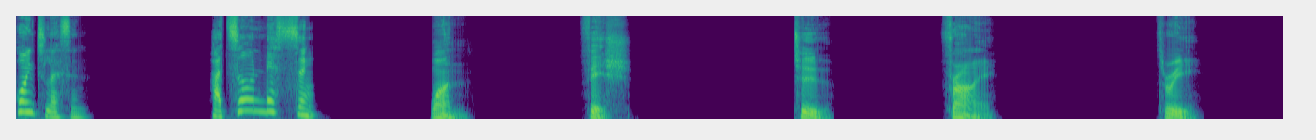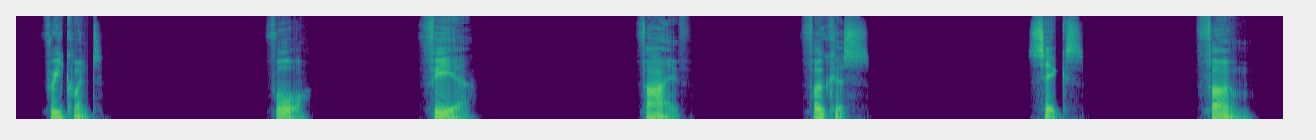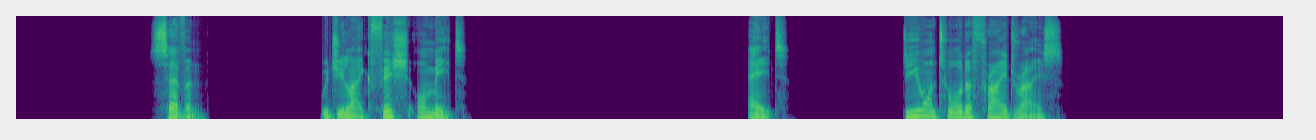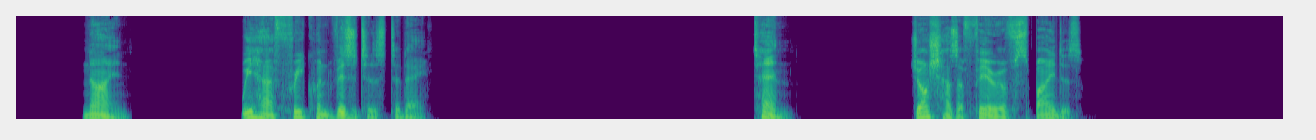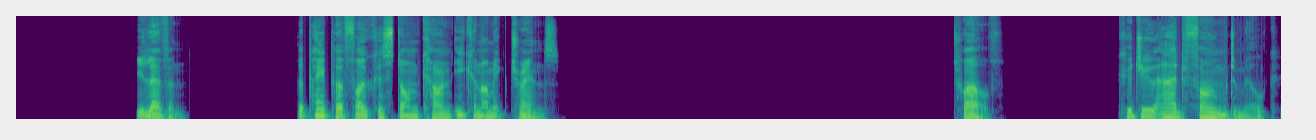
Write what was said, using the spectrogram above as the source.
Point lesson. 発音レッスン 1. Fish. 2. Fry. 3. Frequent. 4. Fear. 5. Focus. 6. Foam. 7. Would you like fish or meat? 8. Do you want to order fried rice? 9. We have frequent visitors today. 10. Josh has a fear of spiders. 11. The paper focused on current economic trends. 12. Could you add foamed milk?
